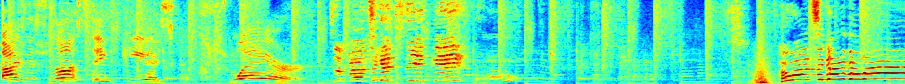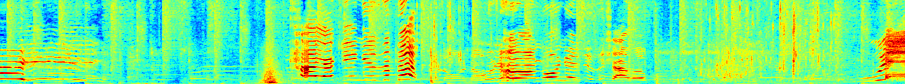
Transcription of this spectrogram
I it's not stinky, I swear. It's about to get stinky. Who wants to go to the lake? Kayaking is the best. No, no, no, I'm going into the shallow. Whee!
